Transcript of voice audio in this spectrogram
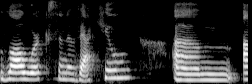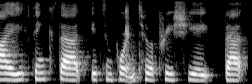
law works in a vacuum. Um, I think that it's important to appreciate that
